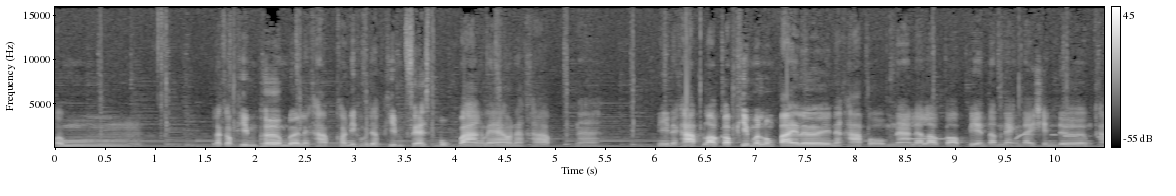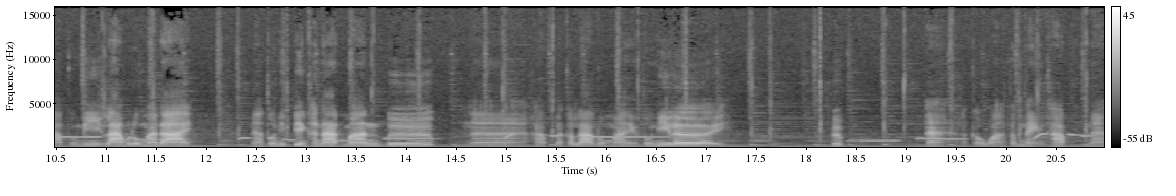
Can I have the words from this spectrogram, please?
ปึ้มแล้วก็พิมพ์เพิ่มเลยนะครับ คราวนี้ผมจะพิมพ์ Facebook บ้างแล้วนะครับนะ นี่นะครับเราก็พิมพ์มันลงไปเลยนะครับผมนะแล้วเราก็เปลี่ยนตำแหน่งได้เช่นเดิมครับ ตรงนี้ลากมาลงมาได้นะตรงนี้เปลี่ยนขนาดมันปึ๊บนะครับแล้วก็ลากลงมาอย่างตรงนี้เลยปึ๊บอ่าแล้วก็วางตำแหน่งครับนะ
